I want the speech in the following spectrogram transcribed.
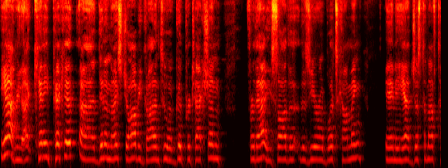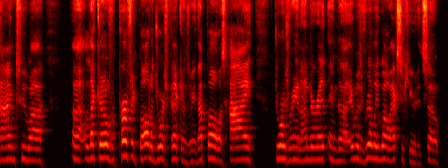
Yeah, I mean, uh, Kenny Pickett uh, did a nice job. He got into a good protection for that. He saw the the zero blitz coming, and he had just enough time to uh, let go of a perfect ball to George Pickens. I mean, that ball was high. George ran under it, and uh, it was really well executed. So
